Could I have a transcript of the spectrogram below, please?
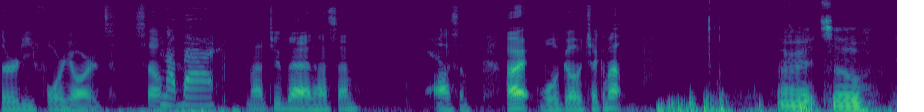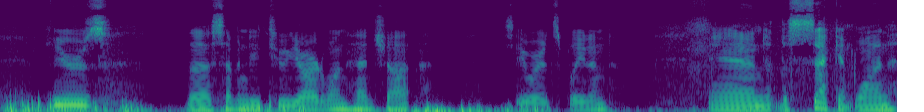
34 yards. So Not bad. not too bad, huh, son? Yeah. Awesome. All right, we'll go check them out. All right, so here's the 72 yard one headshot. See where it's bleeding? And the second one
